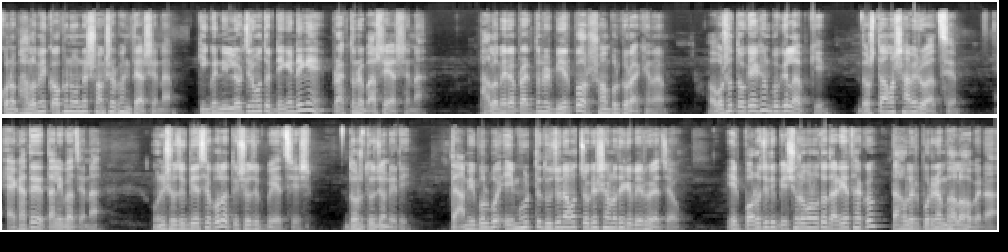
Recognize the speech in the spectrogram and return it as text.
কোনো ভালো মেয়ে কখনো অন্যের সংসার ভাঙতে আসে না। কিংবা নির্লজ্জের মতো ডেঙে ডেঙে প্রাক্তনের বাসায় আসে না। ভালো মেয়েরা প্রাক্তনের বিয়ের পর সম্পর্ক রাখে না। অবশ্য তোকে এখন বুকে লাভ কি? দোষ তো আমার স্বামীরও আছে। এক হাতে তালি বাজে না। উনি সুযোগ দিয়েছে বলে তুই সুযোগ পেয়েছিস। দোষ দুজনেরই। তা আমি বলব এই মুহূর্তে দুজনে আমার চোখের সামনে থেকে বের হয়ে যাও। এরপরও যদি বেসরমের মতো দাঁড়িয়ে থাকো, তাহলে পরিণাম ভালো হবে না।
